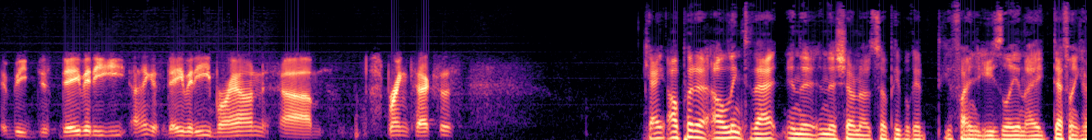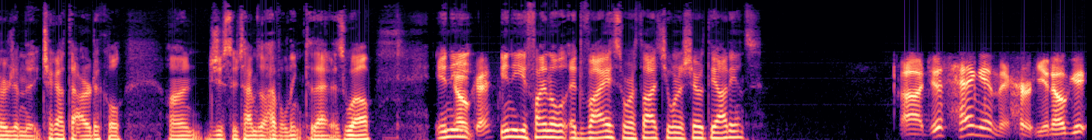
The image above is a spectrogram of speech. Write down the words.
it'd be just David E. I think it's David E. Brown, um, Spring, Texas. Okay, I'll put a I'll link to that in the in the show notes so people could find you easily. And I definitely encourage them to check out the article on Jiu-Jitsu Times. I'll have a link to that as well. Any okay. any final advice or thoughts you want to share with the audience? Uh, just hang in there. You know, give,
